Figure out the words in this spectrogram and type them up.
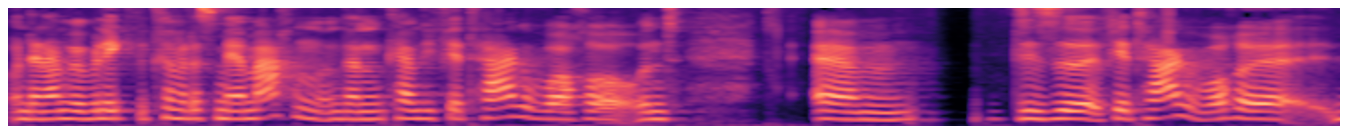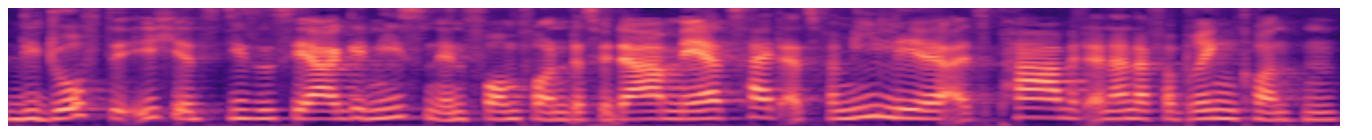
Und dann haben wir überlegt, wie können wir das mehr machen? Und dann kam die Vier-Tage-Woche und ähm, diese Vier-Tage-Woche, die durfte ich jetzt dieses Jahr genießen in Form von, dass wir da mehr Zeit als Familie, als Paar miteinander verbringen konnten.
